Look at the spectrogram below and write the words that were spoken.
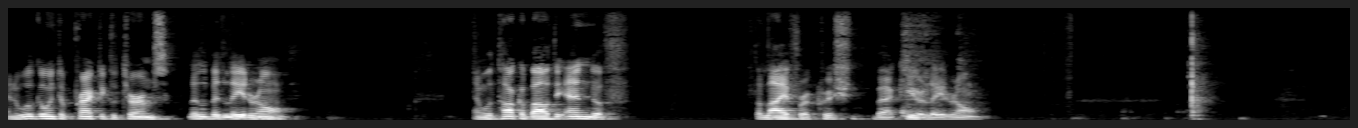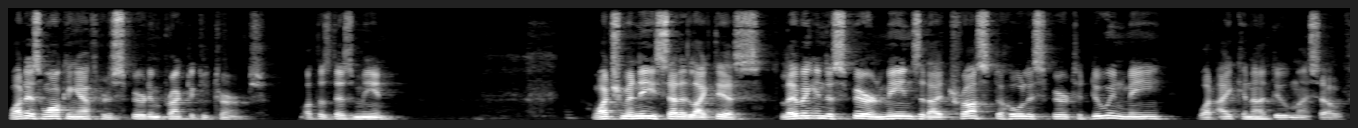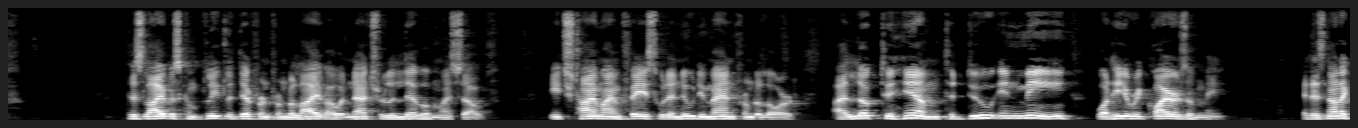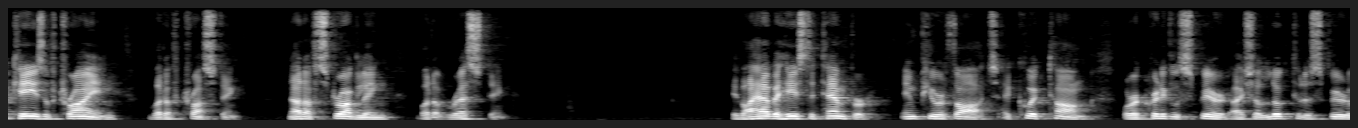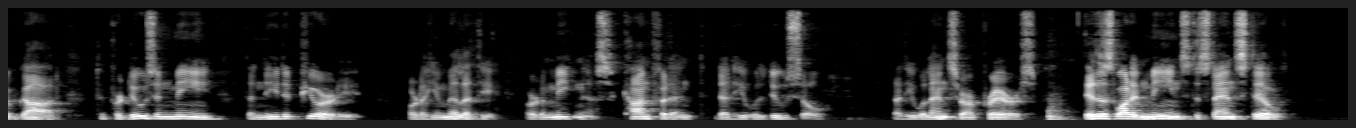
And we'll go into practical terms a little bit later on. And we'll talk about the end of the life for a Christian back here later on. What is walking after the Spirit in practical terms? What does this mean? Watchman Nee said it like this Living in the Spirit means that I trust the Holy Spirit to do in me what I cannot do myself. This life is completely different from the life I would naturally live of myself. Each time I am faced with a new demand from the Lord, I look to Him to do in me what He requires of me. It is not a case of trying, but of trusting, not of struggling, but of resting. If I have a hasty temper, impure thoughts, a quick tongue, or a critical spirit, I shall look to the Spirit of God to produce in me the needed purity, or the humility, or the meekness, confident that He will do so that He will answer our prayers. This is what it means to stand still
